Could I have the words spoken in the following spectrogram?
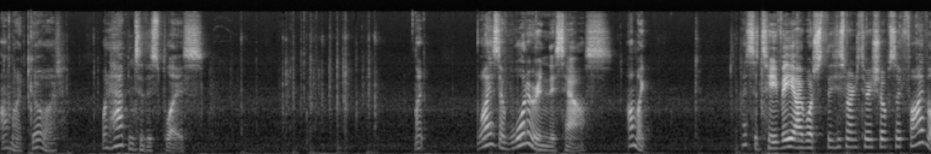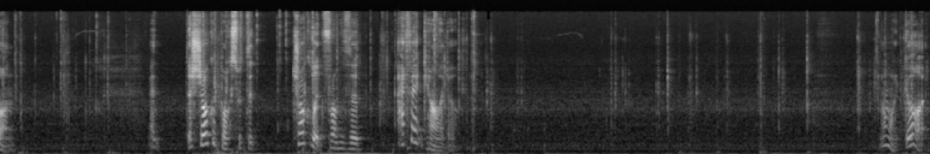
Oh my god. What happened to this place? Like, why is there water in this house? Oh my... That's the TV I watched the His 3 Show episode 5 on. And the chocolate box with the chocolate from the advent calendar. Oh my god.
